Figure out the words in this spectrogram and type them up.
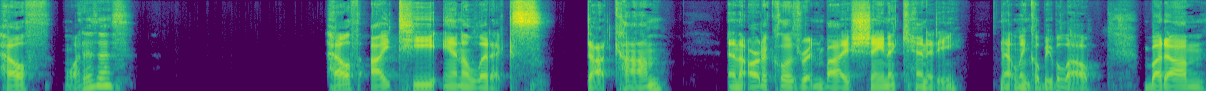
health, what is this? Health IT Analytics.com. And the article is written by Shana Kennedy. And that link will be below. But um,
